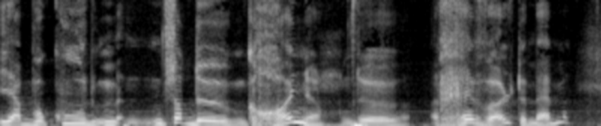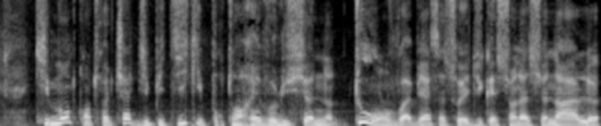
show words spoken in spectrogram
Il y a beaucoup, une sorte de grogne, de révolte même, qui monte contre ChatGPT, qui pourtant révolutionne tout. On voit bien que ce soit l'éducation nationale,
